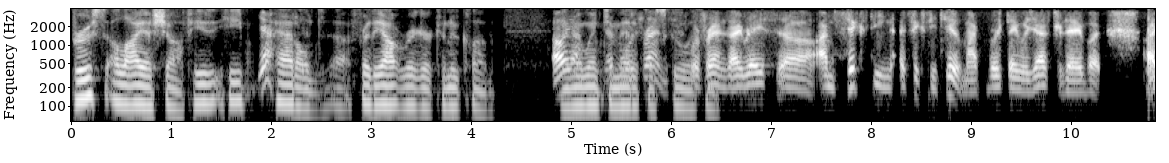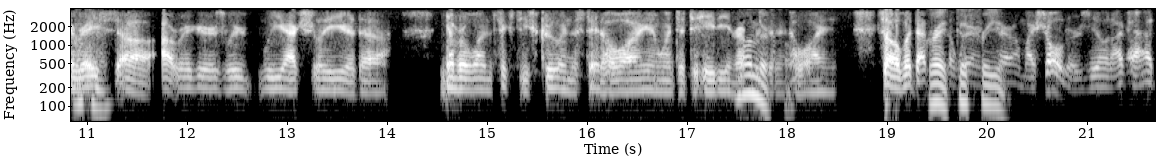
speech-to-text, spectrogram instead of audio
Bruce Eliashoff. He he Yeah. paddled uh, for the Outrigger Canoe Club. Oh, and yeah. I went to Yeah, medical friends. school with We're him. friends. I race. Uh, I'm 60, uh, 62. My birthday was yesterday, but I Okay. race uh, outriggers. We we actually are the number one 60s crew in the state of Hawaii, and went to Tahiti and represented Wonderful. Hawaii. So, but that's Great, good for you. on my shoulders, you know, and I've had.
